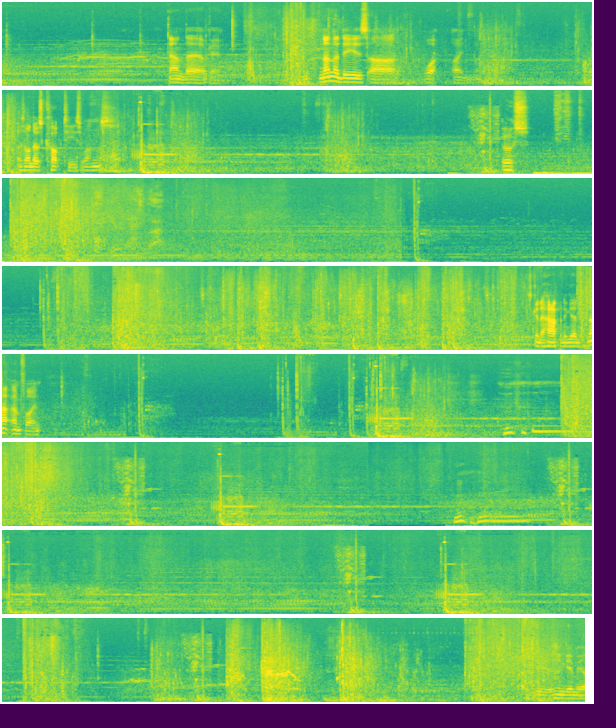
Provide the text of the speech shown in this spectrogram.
Down there, okay. None of these are what I There's one of those cocktease ones. Oosh. happen again. No, I'm fine.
